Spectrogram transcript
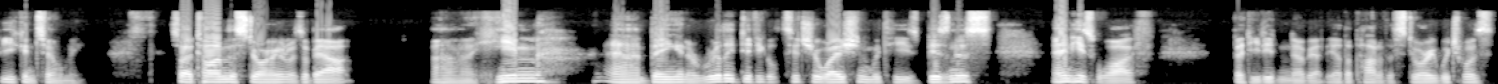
but you can tell me." So I told him the story, and it was about uh, him uh, being in a really difficult situation with his business and his wife, but he didn't know about the other part of the story, which was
